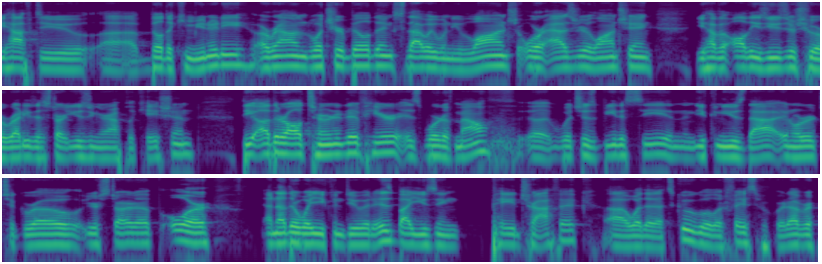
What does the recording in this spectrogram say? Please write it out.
you have to uh, build a community around what you're building. So that way when you launch or as you're launching you have all these users who are ready to start using your application. The other alternative here is word of mouth uh, which is b2c and you can use that in order to grow your startup. Or another way you can do it is by using paid traffic uh, whether that's google or facebook or whatever.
